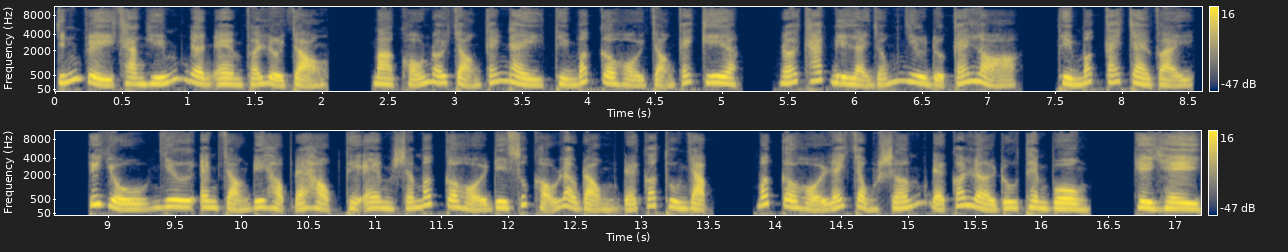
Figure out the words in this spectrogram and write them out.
Chính vì khan hiếm nên em phải lựa chọn, mà khổ nổi chọn cái này thì mất cơ hội chọn cái kia. Nói khác đi là giống như được cái lọ, thì mất cái chai vậy. Ví dụ như em chọn đi học đại học thì em sẽ mất cơ hội đi xuất khẩu lao động để có thu nhập, mất cơ hội lấy chồng sớm để có lời ru thêm buồn. Hì hì,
